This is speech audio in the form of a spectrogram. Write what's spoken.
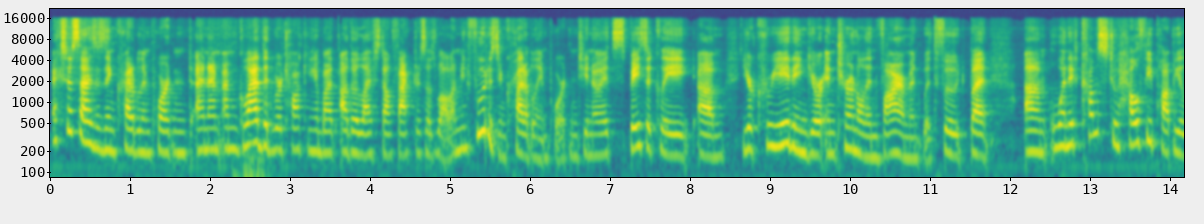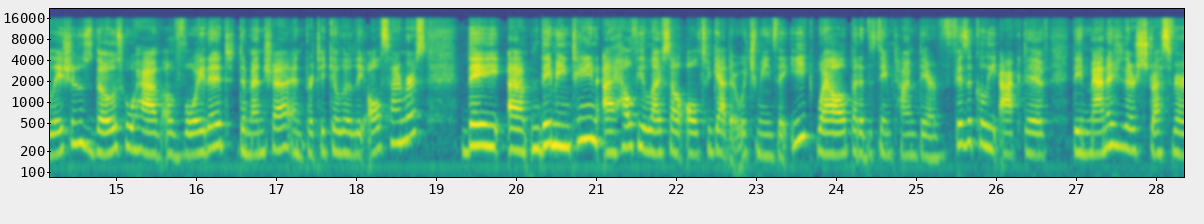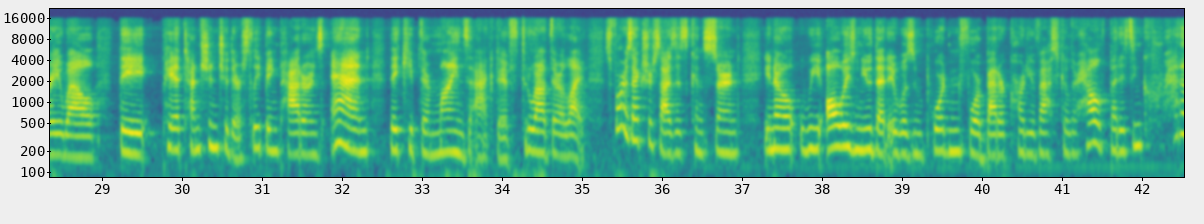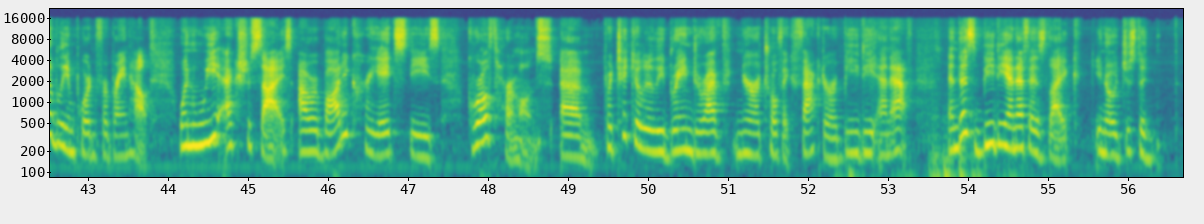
Exercise is incredibly important, and I'm, I'm glad that we're talking about other lifestyle factors as well. I mean, food is incredibly important. You know, it's basically um, you're creating your internal environment with food, but um, when it comes to healthy populations, those who have avoided dementia and particularly Alzheimer's, they um, they maintain a healthy lifestyle altogether, which means they eat well, but at the same time they are physically active. They manage their stress very well. They pay attention to their sleeping patterns and they keep their minds active throughout their life. As far as exercise is concerned, you know, we always knew that it was important for better cardiovascular health, but it's incredibly important for brain health. When we exercise, our body creates these growth hormones, um, particularly brain derived neurotrophic factor or BDNF. And this BDNF is like, you know, just a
